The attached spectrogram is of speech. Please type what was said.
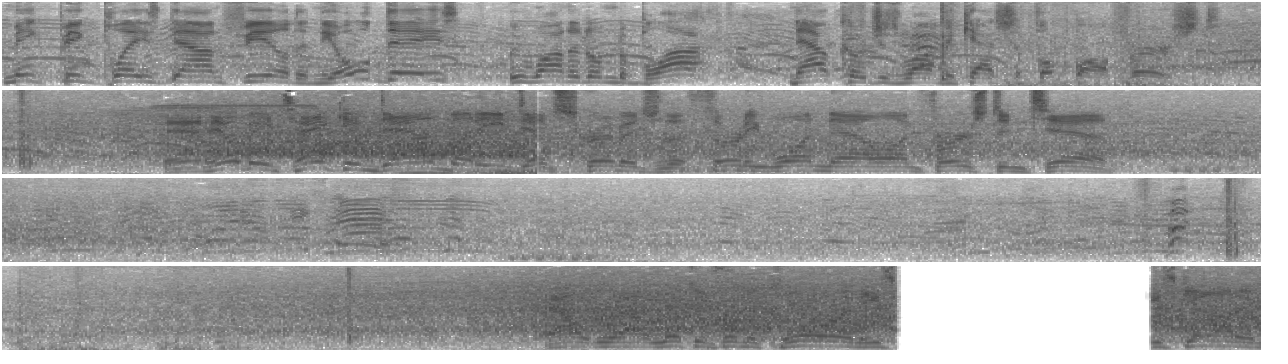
make big plays downfield. In the old days, we wanted them to block. Now coaches want them to catch the football first. And he'll be taken down, but he did scrimmage the 31 now on first and 10. Out looking for McLaurin. He's, he's got him.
